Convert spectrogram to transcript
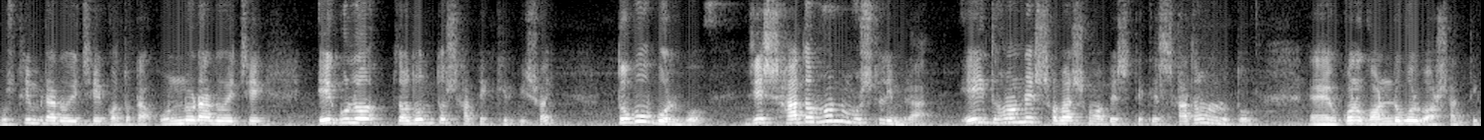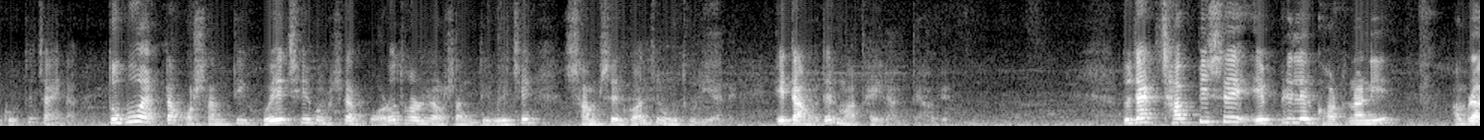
মুসলিমরা রয়েছে, কতটা অন্যরা রয়েছে, এগুলো তদন্ত সাপেক্ষের বিষয়। তবু বলব যে সাধারণ মুসলিমরা এই ধরনের সভা সমাবেশ থেকে সাধারণত কোনো গণ্ডগোল বা অশান্তি করতে চায় না। তবুও একটা অশান্তি হয়েছে এবং সেটা বড় ধরনের অশান্তি হয়েছে শামশেরগঞ্জ এবং ধুলিয়ানে। এটা আমাদের মাথায় রাখতে হবে। তো যাক, ছাব্বিশে এপ্রিলের ঘটনা নিয়ে আমরা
